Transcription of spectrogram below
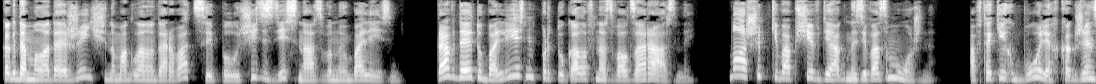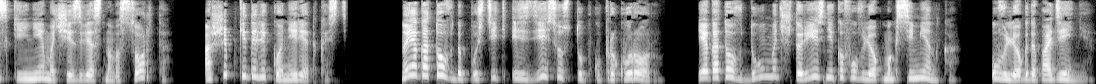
когда молодая женщина могла надорваться и получить здесь названную болезнь. Правда, эту болезнь Португалов назвал заразной, но ошибки вообще в диагнозе возможны. А в таких болях, как женские немочи известного сорта, ошибки далеко не редкость. Но я готов допустить и здесь уступку прокурору. Я готов думать, что Резников увлек Максименко, увлек до падения.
